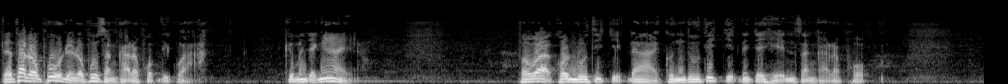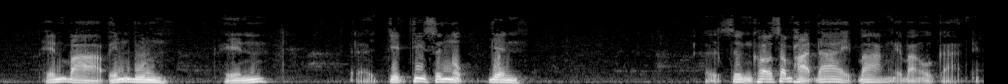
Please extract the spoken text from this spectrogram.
แต่ถ้าเราพูดเนี่ยเราพูดสังขารภพดีกว่า คือมันจะง่าย เพราะว่าคนดูที่จิตได้ คนดูที่จิตเนี่ยจะเห็นสังขารภพ เห็นบาปเห็นบุญ เห็นจิตที่สงบเย็น ซึ่งเขาสัมผัสได้บ้างในบางโอกาสเนี่ย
